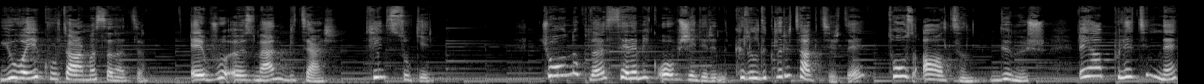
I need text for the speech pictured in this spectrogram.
Yuvayı kurtarma sanatı. Ebru Özmen Biter. Kintsugi. Çoğunlukla seramik objelerin kırıldıkları takdirde toz altın, gümüş veya platinle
